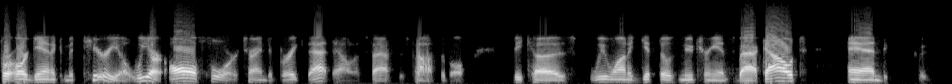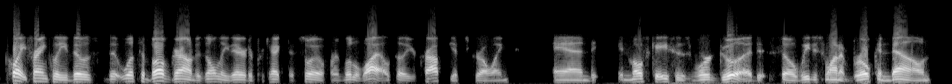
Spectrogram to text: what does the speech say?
For organic material, we are all for trying to break that down as fast as possible because we want to get those nutrients back out and quite frankly, those the, what's above ground is only there to protect the soil for a little while till your crop gets growing. And in most cases, we're good. So we just want it broken down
